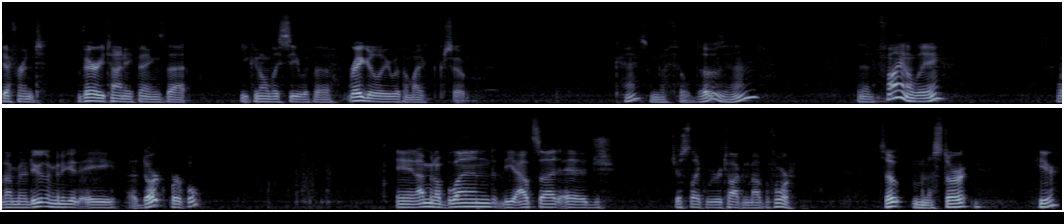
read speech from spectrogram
different, very tiny things that you can only see with a regularly with a microscope. Okay, so I'm going to fill those in. And then finally, what I'm going to do is I'm going to get a, a dark purple. And I'm going to blend the outside edge just like we were talking about before. So I'm going to start here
